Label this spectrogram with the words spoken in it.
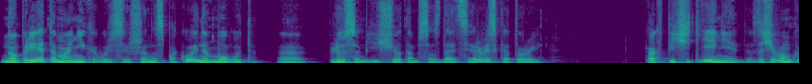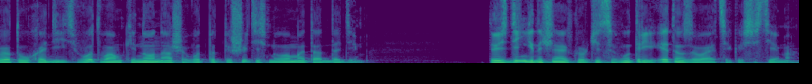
Но при этом они как бы совершенно спокойно могут э, плюсом еще там создать сервис, который как впечатление. Зачем вам куда-то уходить? Вот вам кино наше, вот подпишитесь, мы вам это отдадим. То есть деньги начинают крутиться внутри. Это называется экосистема.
